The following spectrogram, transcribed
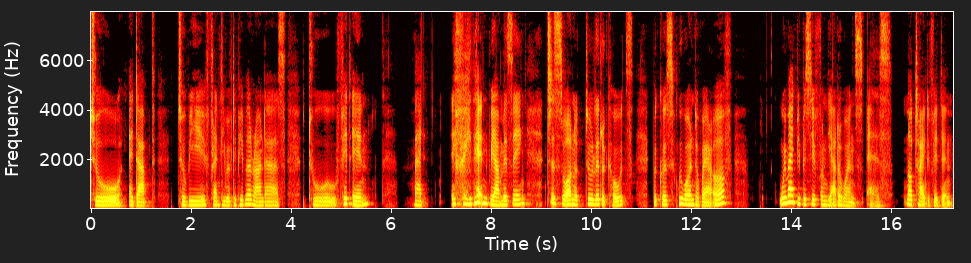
to adapt to be friendly with the people around us, to fit in. But if we then we are missing just one or two little codes because we weren't aware of, we might be perceived from the other ones as not trying to fit in.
